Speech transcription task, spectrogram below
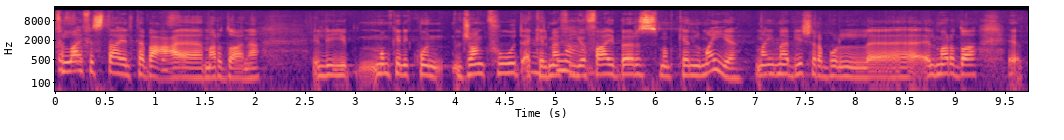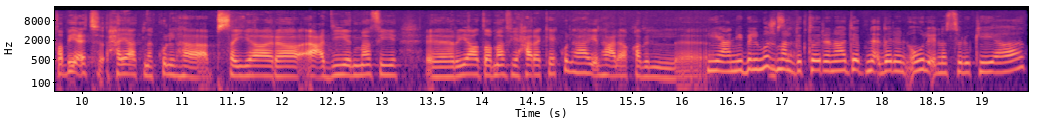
في ال lifestyle تبع مرضانا. اللي ممكن يكون ال junk food أكل ما فيه نعم. fibers ممكن المية. مي ما بيشربوا المرضى. طبيعة حياتنا كلها بسيارة قاعدين ما في رياضة ما في حركة كلها هاي لها علاقة بال يعني بالمجمل دكتورة نادية بنقدر نقول إنه السلوكيات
